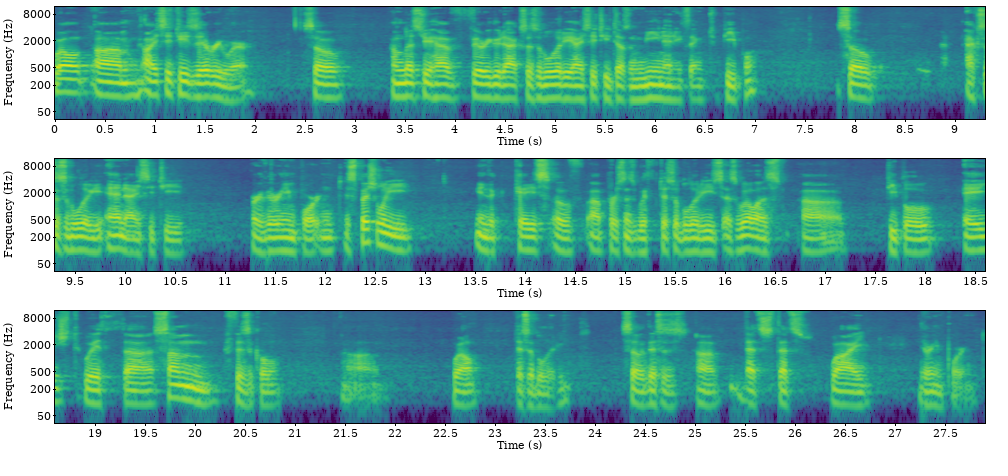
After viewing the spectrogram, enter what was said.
Well, um, ICT is everywhere. So unless you have very good accessibility, ICT doesn't mean anything to people. So accessibility and ICT are very important, especially in the case of uh, persons with disabilities as well as uh, people aged with uh, some physical, uh, well, disability. So this is, uh, that's, that's why they're important.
